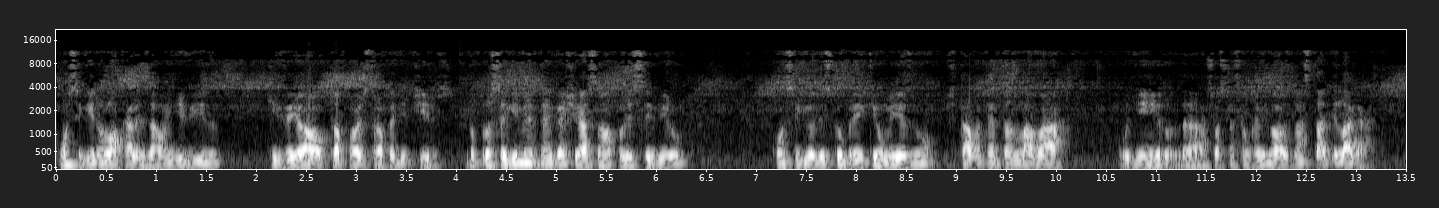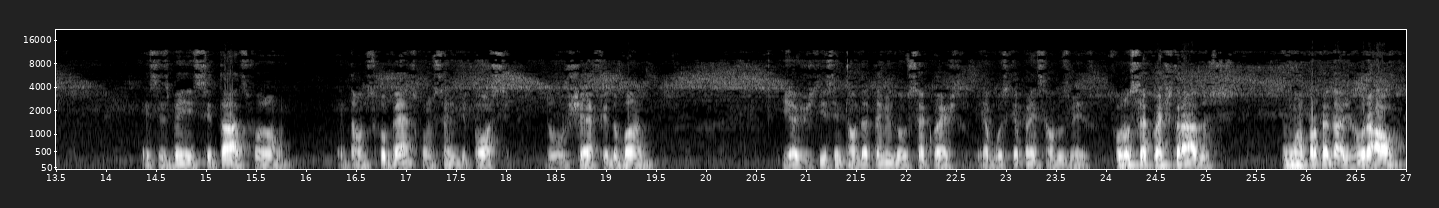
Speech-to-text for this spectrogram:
conseguiram localizar um indivíduo que veio a óbito após troca de tiros. No prosseguimento da investigação, a Polícia Civil conseguiu descobrir que o mesmo estava tentando lavar o dinheiro da associação criminosa na cidade de Lagarto. Esses bens citados foram então descobertos como sendo de posse do chefe do bando. E a justiça então determinou o sequestro e a busca e apreensão dos mesmos. Foram sequestrados uma propriedade rural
